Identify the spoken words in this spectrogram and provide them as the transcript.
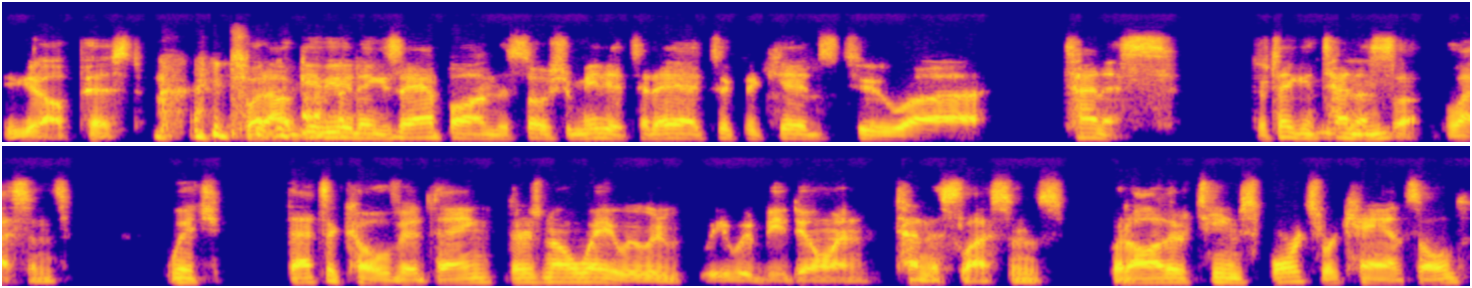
you get all pissed. But I'll give you an example on the social media. Today, I took the kids to uh, tennis. They're taking tennis uh, lessons, which that's a COVID thing. There's no way we would we would be doing tennis lessons. But all their team sports were canceled.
